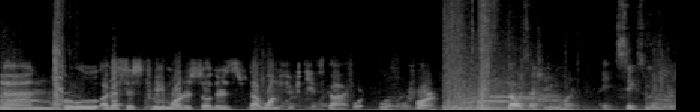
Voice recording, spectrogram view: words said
And we'll, I guess there's three mortars, so there's that 150th guy. Four. Four. Four. No, it's actually more. It's six mortars.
